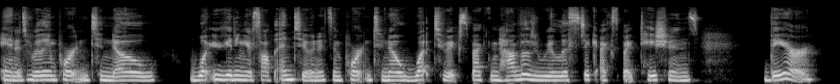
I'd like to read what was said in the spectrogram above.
and it's really important to know what you're getting yourself into, and it's important to know what to expect and have those realistic expectations there,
